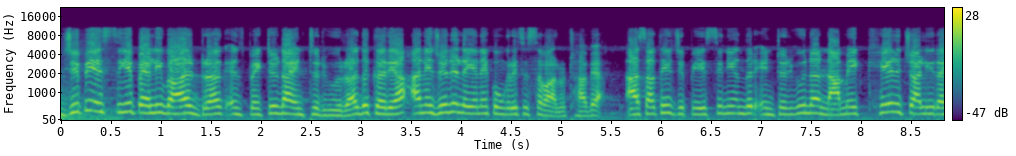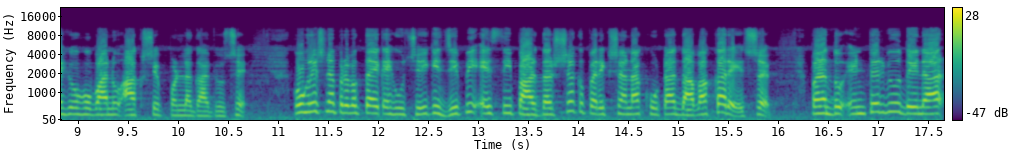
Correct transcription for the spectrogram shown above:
જીપીએસસીએ પહેલીવાર ડ્રગ ઇન્સ્પેક્ટરના ઇન્ટરવ્યૂ રદ કર્યા અને જેને લઈને કોંગ્રેસે સવાલ ઉઠાવ્યા. આ સાથે જીપીએસસીની અંદર ઇન્ટરવ્યૂના નામે ખેલ ચાલી રહ્યો હોવાનો આક્ષેપ પણ લગાવ્યો છે. કોંગ્રેસના પ્રવક્તાએ કહ્યું છે કે જીપીએસસી પારદર્શક પરીક્ષાના ખોટા દાવા કરે છે, પરંતુ ઇન્ટરવ્યૂ દેનાર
